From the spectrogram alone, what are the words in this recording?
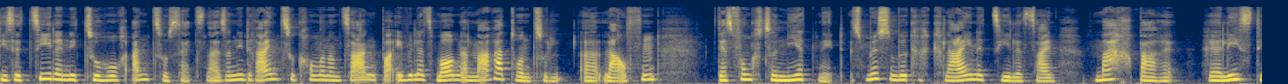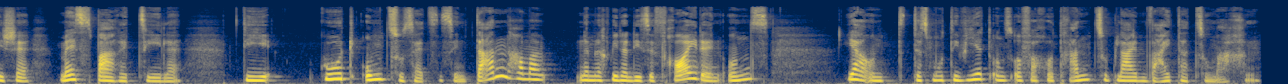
diese Ziele nicht zu hoch anzusetzen. Also nicht reinzukommen und sagen, boah, ich will jetzt morgen einen Marathon zu äh, laufen. Das funktioniert nicht. Es müssen wirklich kleine Ziele sein, machbare, realistische, messbare Ziele, die gut umzusetzen sind. Dann haben wir nämlich wieder diese Freude in uns. Ja, und das motiviert uns einfach auch dran zu bleiben, weiterzumachen.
